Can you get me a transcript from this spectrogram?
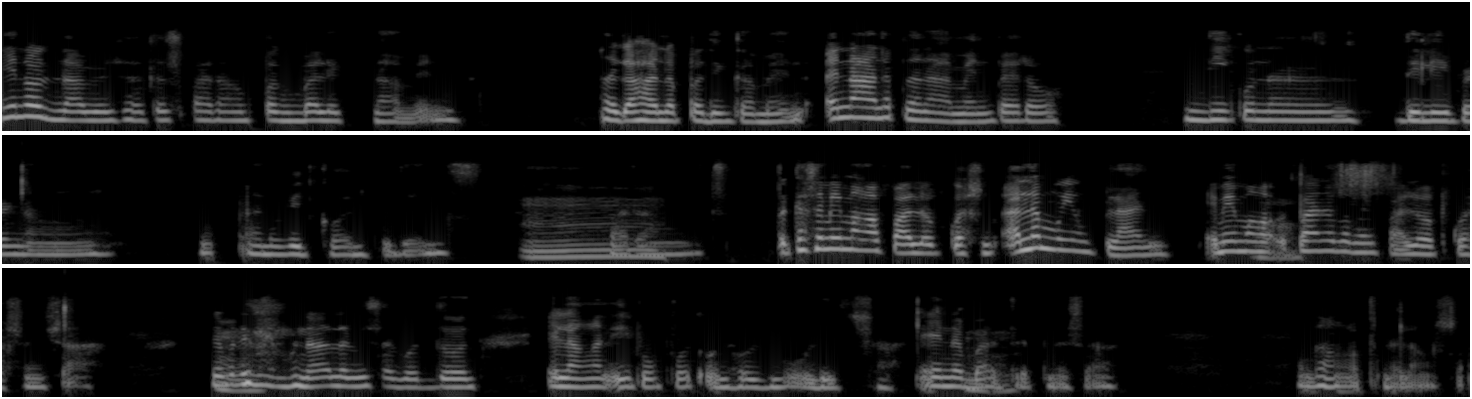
inold namin siya, tapos parang pagbalik namin, naghahanap pa din kami. Ay, nahanap na namin, pero hindi ko na deliver ng ano with confidence. Mm. Parang, kasi may mga follow-up question. Alam mo yung plan. Eh, may mga, Oo. paano ba may follow-up question siya? Siyempre, Mm. hindi mo na alam yung sagot doon. Kailangan ipuput on hold mo ulit siya. Eh, na bad Mm. trip na siya. Hanggang up na lang siya.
